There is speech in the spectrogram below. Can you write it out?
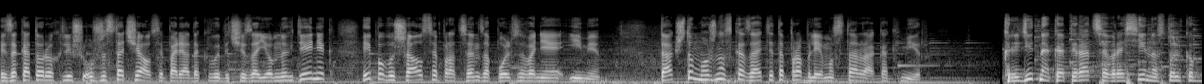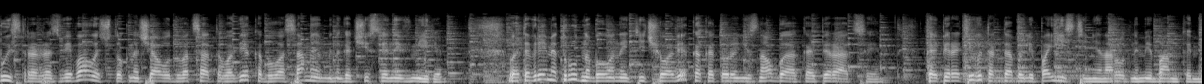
из-за которых лишь ужесточался порядок выдачи заемных денег и повышался процент за пользование ими. Так что можно сказать, эта проблема стара как мир. Кредитная кооперация в России настолько быстро развивалась, что к началу 20 века была самой многочисленной в мире. В это время трудно было найти человека, который не знал бы о кооперации. Кооперативы тогда были поистине народными банками.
